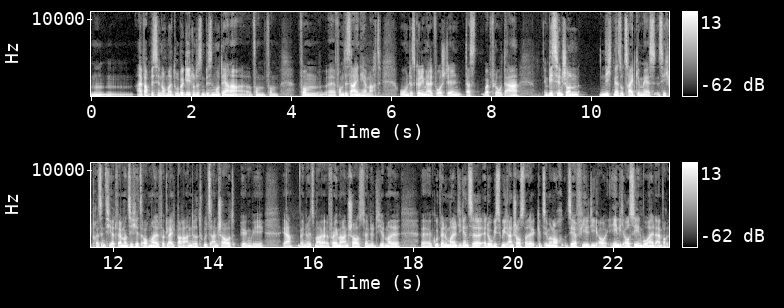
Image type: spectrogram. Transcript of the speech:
einfach ein bisschen nochmal drüber geht und das ein bisschen moderner vom, vom, vom, äh, vom Design her macht. Und das könnte ich mir halt vorstellen, dass Webflow da ein bisschen schon nicht mehr so zeitgemäß sich präsentiert. Wenn man sich jetzt auch mal vergleichbare andere Tools anschaut, irgendwie, ja, wenn du jetzt mal Framer anschaust, wenn du dir mal, äh, gut, wenn du mal die ganze Adobe Suite anschaust, da gibt's immer noch sehr viel, die auch ähnlich aussehen, wo halt einfach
